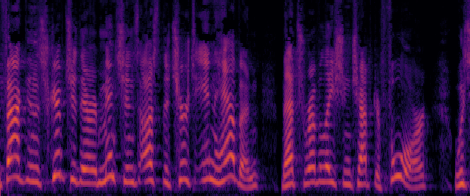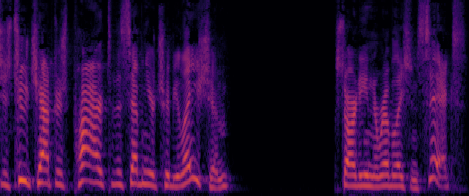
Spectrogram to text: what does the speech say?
fact, in the scripture there, it mentions us, the church in heaven. That's Revelation chapter 4, which is two chapters prior to the seven year tribulation, starting in Revelation 6.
